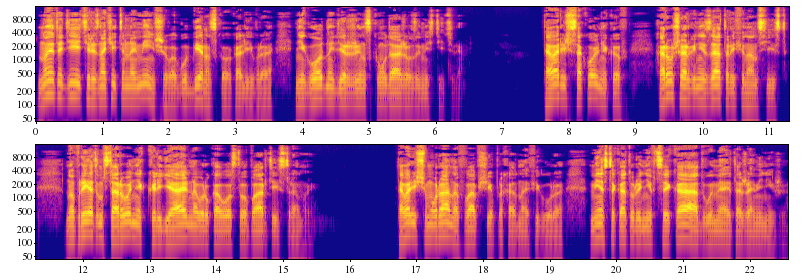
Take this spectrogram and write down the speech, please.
но это деятель значительно меньшего губернского калибра, негодный Держинскому даже в заместителя. Товарищ Сокольников – хороший организатор и финансист, но при этом сторонник коллегиального руководства партией страной. Товарищ Муранов вообще проходная фигура, место которой не в ЦК, а двумя этажами ниже.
